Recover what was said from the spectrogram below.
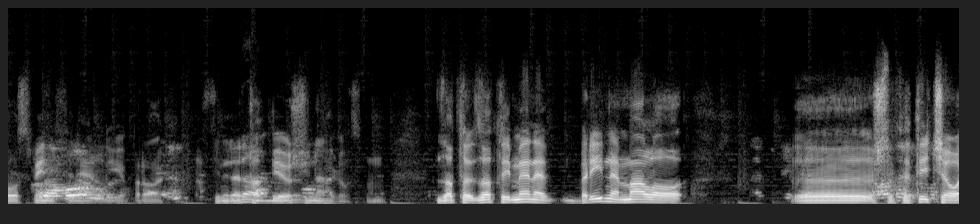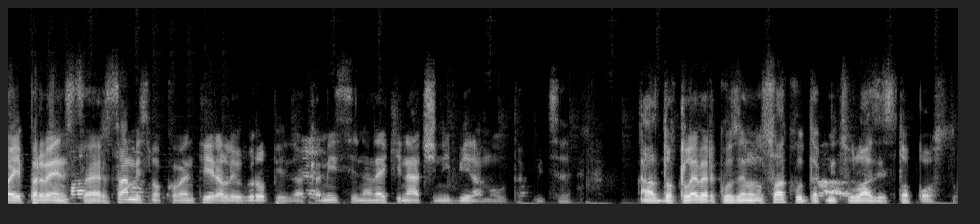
u osmini finale Lige prvaka. S tim da je tad bio još i Nagelsmann. Zato, zato i mene brine malo e, što se tiče ovaj prvenstva, jer sami smo komentirali u grupi, dakle mi si na neki način i biramo utakmice. Ali dok Leverkusen u svaku utakmicu ulazi 100%.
